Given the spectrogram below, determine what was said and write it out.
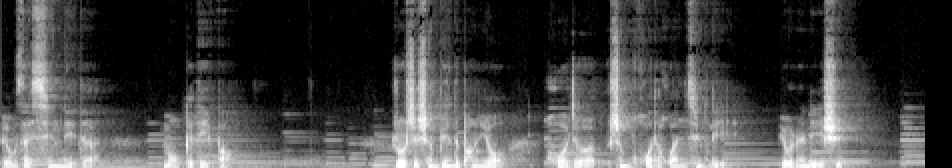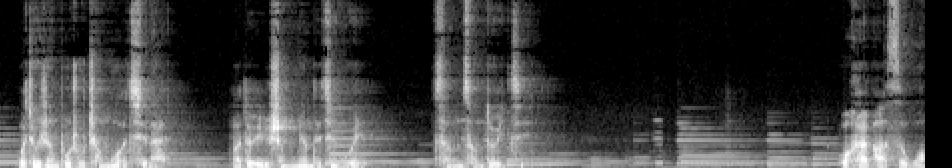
留在心里的某个地方。若是身边的朋友或者生活的环境里有人离世，我就忍不住沉默起来，把对于生命的敬畏层层堆积。我害怕死亡，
